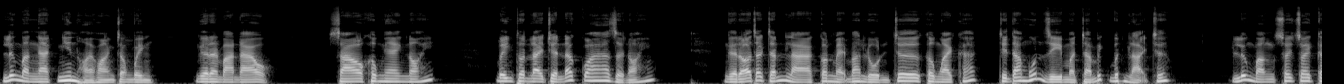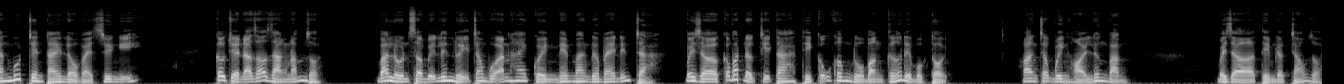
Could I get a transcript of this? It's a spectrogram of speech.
Lương bằng ngạc nhiên hỏi Hoàng Trọng Bình. Người đàn bà nào? Sao không nghe anh nói? Bình thuật lại chuyện đã qua rồi nói. Người đó chắc chắn là con mẹ ba lùn chứ không ai khác. Chị ta muốn gì mà trà Bích Bân lại chứ? Lương bằng xoay xoay cán bút trên tay lộ vẻ suy nghĩ. Câu chuyện đã rõ ràng lắm rồi. Ba lùn sợ bị liên lụy trong vụ án hai Quỳnh nên mang đứa bé đến trả. Bây giờ có bắt được chị ta thì cũng không đủ bằng cớ để buộc tội. Hoàng Trọng Bình hỏi Lương Bằng. Bây giờ tìm được cháu rồi,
